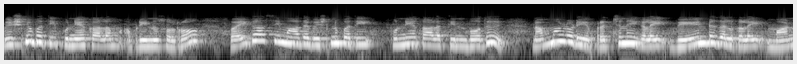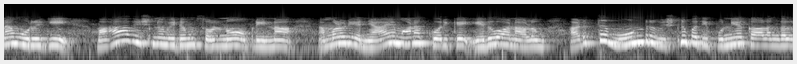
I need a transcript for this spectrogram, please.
விஷ்ணுபதி புண்ணிய காலம் அப்படின்னு சொல்கிறோம் வைகாசி மாத விஷ்ணுபதி புண்ணிய காலத்தின் போது நம்மளுடைய பிரச்சனைகளை வேண்டுதல்களை மனமுருகி மகாவிஷ்ணுவிடம் சொல்லணும் அப்படின்னா நம்மளுடைய நியாயமான கோரிக்கை எதுவானாலும் அடுத்த மூன்று விஷ்ணுபதி புண்ணிய காலங்கள்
